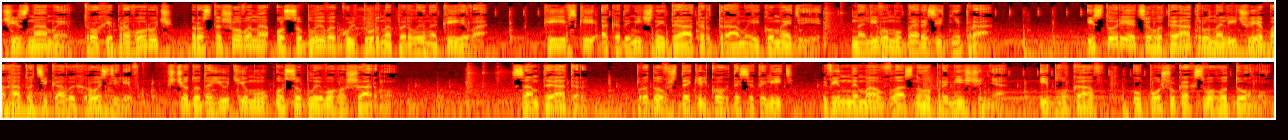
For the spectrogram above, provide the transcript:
Поруч із нами, трохи праворуч, розташована особлива культурна перлина Києва Київський академічний театр драми і комедії на лівому березі Дніпра. Історія цього театру налічує багато цікавих розділів, що додають йому особливого шарму. Сам театр продовж декількох десятиліть він не мав власного приміщення і блукав у пошуках свого дому.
